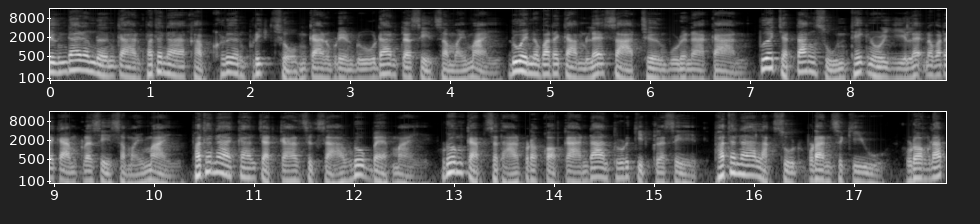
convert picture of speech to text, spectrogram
จึงได้ดำเนินการพัฒนาขับเคลื่อนพลิกโฉมการเรียนรู้ด้านเกษตรสมัยใหม่ ด้วยนวัตกรรมและศาสตร์เชิงบูรณาการ เพื่อจัดตั้งศูนย์เทคโนโลยีและนวัตกรรมเกษตรสมัยใหม่ พัฒนาการจัดการศึกษารูปแบบใหม่ร่วมกับสถานประกอบการด้านธุรกิจเกษตร พัฒนาหลักสูตร reskill รองรับ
